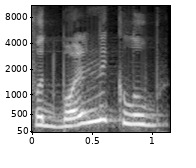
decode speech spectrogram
футбольный клуб.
